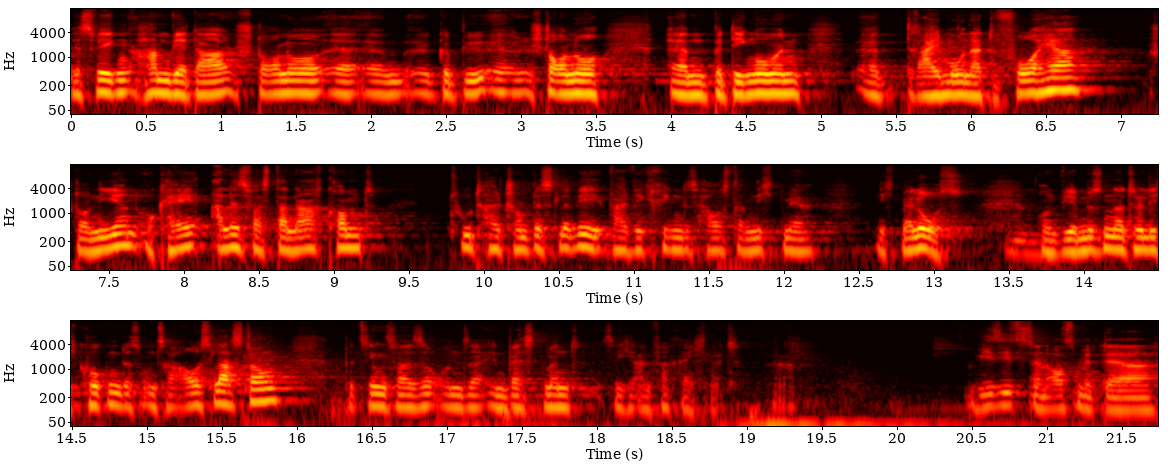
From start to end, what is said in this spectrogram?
Deswegen haben wir da Storno-Bedingungen äh, äh, Storno, ähm, äh, drei Monate vorher stornieren. Okay, alles, was danach kommt, tut halt schon ein bisschen weh, weil wir kriegen das Haus dann nicht mehr, nicht mehr los. Mhm. Und wir müssen natürlich gucken, dass unsere Auslastung bzw. unser Investment sich einfach rechnet. Ja. Wie sieht es denn aus mit der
